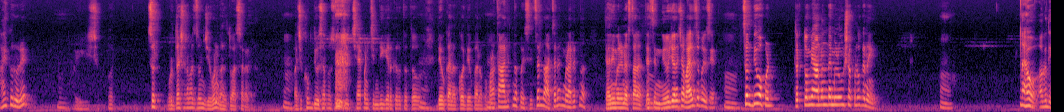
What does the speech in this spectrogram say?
काय करू रे? चल वृद्धाश्रमात जाऊन जेवण घालतो आज सगळ्याला हं. माझी खूप दिवसापासूनची इच्छा आहे पण चिंदीगेर करत होतो. हं. देव का नको देव का नको. पण. आता आलेत ना पैसे. चल ना अचानक मिळालेत ना. त्याने मरी नसताना. त्याचे नियोजनाच्या बाहेरचे पैसे. चल देऊ आपण. तर तो मी आनंद मिळवू शकलो का नाही. नाही हो अगदी.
